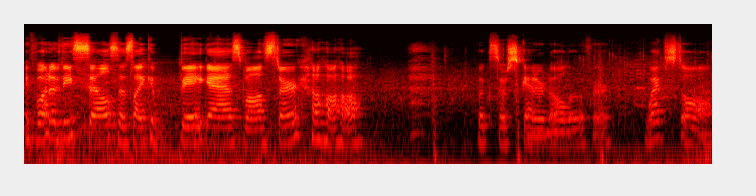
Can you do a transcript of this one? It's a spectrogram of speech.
If one of these cells is like a big ass monster. Books are scattered all over. Wax doll.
